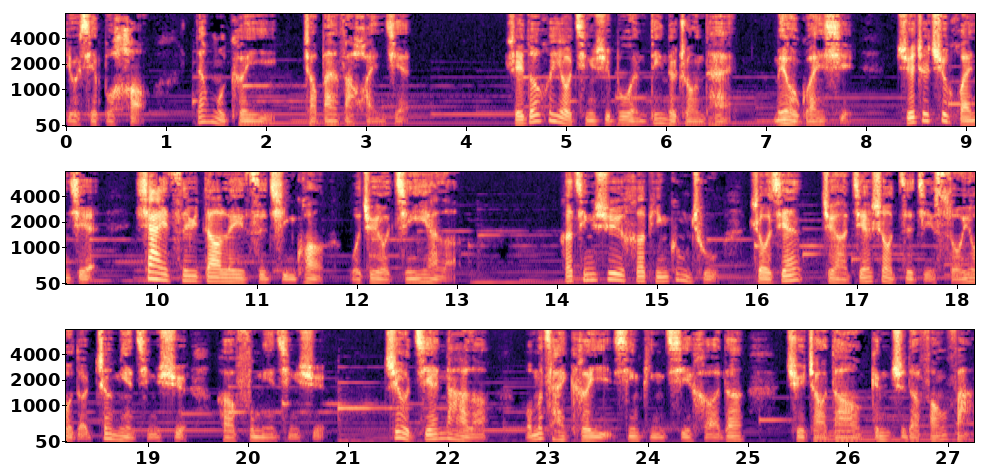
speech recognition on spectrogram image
有些不好，但我可以找办法缓解。谁都会有情绪不稳定的状态，没有关系，学着去缓解。下一次遇到类似情况，我就有经验了。和情绪和平共处，首先就要接受自己所有的正面情绪和负面情绪。只有接纳了，我们才可以心平气和的。去找到根治的方法，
